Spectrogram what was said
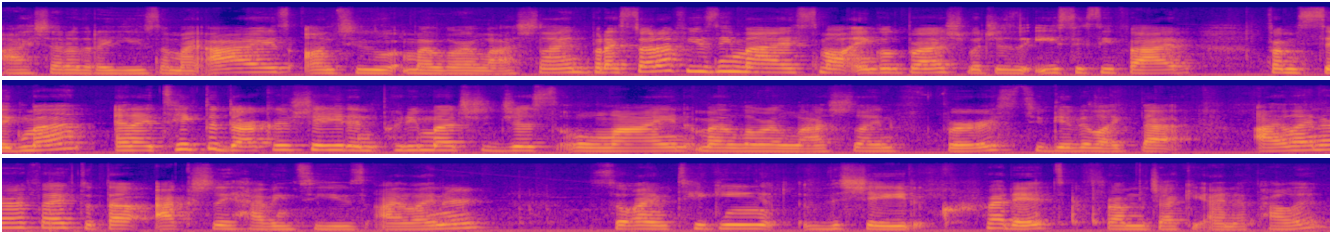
eyeshadow that I used on my eyes onto my lower lash line. But I start off using my small angled brush, which is the E65 from Sigma. And I take the darker shade and pretty much just line my lower lash line first to give it like that eyeliner effect without actually having to use eyeliner. So I'm taking the shade Credit from the Jackie Aina palette.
